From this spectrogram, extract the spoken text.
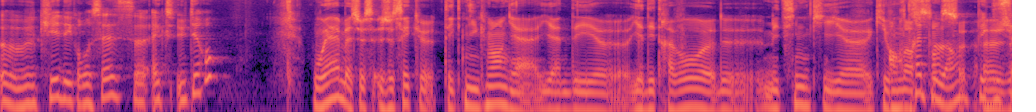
euh, qu'il y ait des grossesses ex-utéro. Ouais, bah je, je, sais que techniquement, il y a, y, a des, euh, y a des travaux euh, de médecine qui, euh, qui vont dans très ce peu, sens. Hein. Peggy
